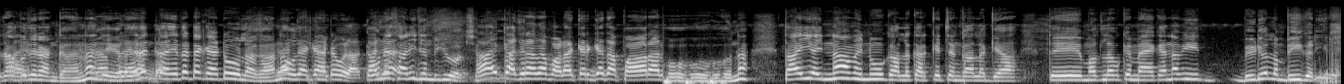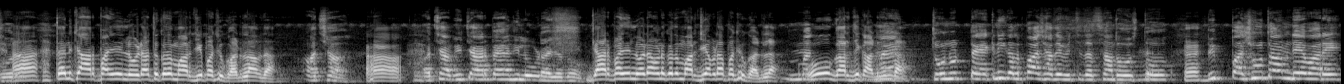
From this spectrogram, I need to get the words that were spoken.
ਰੱਬ ਦੇ ਰੰਗ ਆ ਨਾ ਰੱਬ ਦੇਖ ਦੇ ਲੈ ਰੰਗ ਆ। ਇਹ ਤਾਂ ਟਕਾ ਢੋਲ ਹੈਗਾ ਨਾ ਇਹ ਟਕਾ ਢੋਲ ਆ। ਉਹਨੇ ਕਜਰਾ- ਸਾਰੀ ਜ਼ਿੰਦਗੀ ਬਖਸ਼ ਹਾਂ ਇਹ ਕਜਰਾ ਦਾ ਬਾੜਾ ਕਰ ਗਿਆ ਤਾਂ ਪਾਰ ਆ। ਹੋ ਹੋ ਹੋ ਨਾ ਤਾਂ ਇਹ ਇੰਨਾ ਮੈਨੂੰ ਗੱਲ ਕਰਕੇ ਚੰਗਾ ਲੱਗਿਆ ਤੇ ਮਤਲਬ ਕਿ ਮੈਂ ਕਹਿੰਦਾ ਵੀ ਵੀਡੀਓ ਲੰਬੀ ਕਰੀਏ। ਹਾਂ ਤੈਨੂੰ ਚਾਰ ਪੰਜ ਦੀ ਲੋੜ ਆ ਤੂੰ ਕਦੇ ਮਰਜ਼ੀ ਪਛੂ ਕੱਢ ਲਾਵਦਾ ਅੱਛਾ। ਹਾਂ। ਅੱਛਾ ਵੀ ਚਾਰ ਪੈਸਿਆਂ ਦੀ ਲੋੜ ਆ ਜਦੋਂ। ਚਾਰ ਪੰਜ ਦੀ ਲੋੜ ਆ ਹੁਣ ਕਦੇ ਮਰਜ਼ੀ ਆਪਣਾ ਪਛੂ ਕੱਢ ਲਾ। ਉਹ ਗਰਜ ਕੱਢ ਦਿੰਦਾ। ਤੁਹਾਨੂੰ ਟੈਕਨੀਕਲ ਭਾਸ਼ਾ ਦੇ ਵਿੱਚ ਦੱਸਾਂ ਦੋਸਤੋ? ਵੀ ਪਸ਼ੂ ਧਨ ਦੇ ਬਾਰੇ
